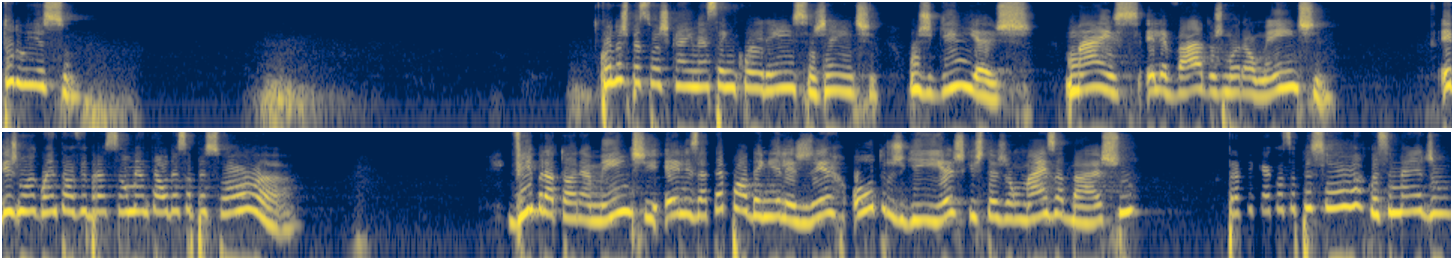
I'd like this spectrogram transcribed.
tudo isso. Quando as pessoas caem nessa incoerência, gente, os guias mais elevados moralmente, eles não aguentam a vibração mental dessa pessoa. Vibratoriamente, eles até podem eleger outros guias que estejam mais abaixo para ficar com essa pessoa, com esse médium.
